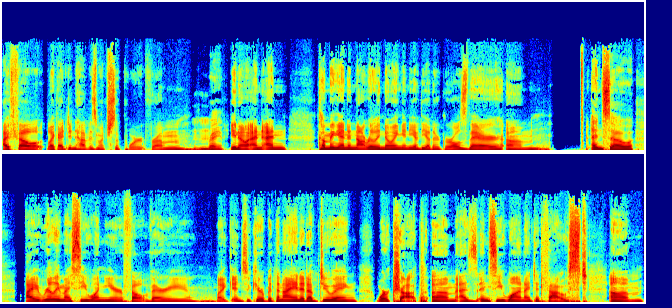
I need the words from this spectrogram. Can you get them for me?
i felt like i didn't have as much support from Mhm. Right. you know and and coming in and not really knowing any of the other girls there um and so i really my c1 year felt very like insecure but then i ended up doing workshop um as in c1 i did faust um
